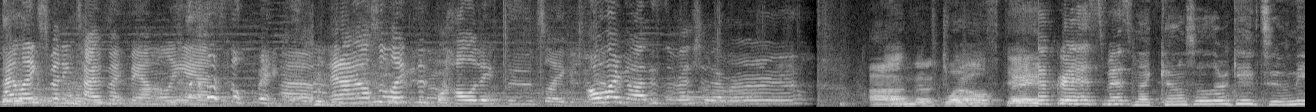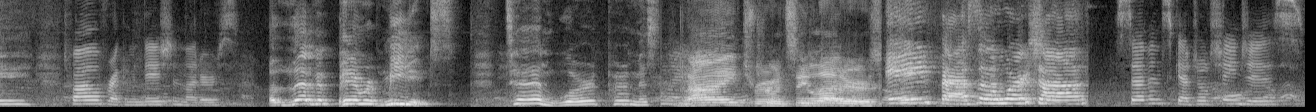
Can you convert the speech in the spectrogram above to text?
I like spending time with my family and um, and I also like the holiday foods like oh my god, this is the best shit ever. On the 12th day Of Christmas. My counselor gave to me 12 recommendation letters. 11 parent meetings. 10 work permits. Nine truancy letters. Eight FAFSA workshops. Seven scheduled changes.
